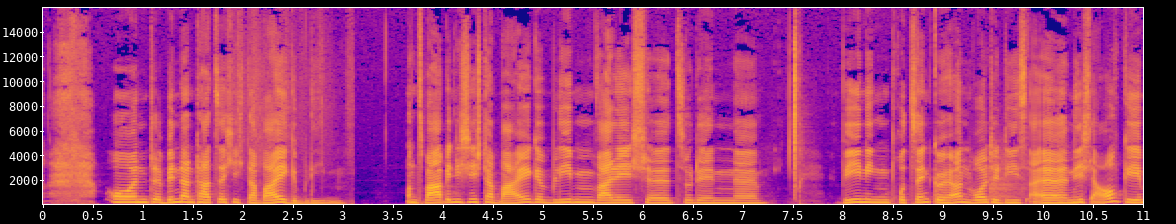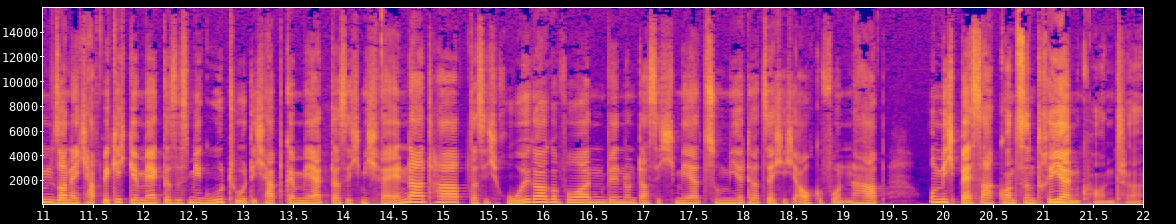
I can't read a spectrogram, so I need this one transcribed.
und bin dann tatsächlich dabei geblieben. Und zwar bin ich nicht dabei geblieben, weil ich äh, zu den äh, wenigen Prozent gehören wollte, die es äh, nicht aufgeben, sondern ich habe wirklich gemerkt, dass es mir gut tut. Ich habe gemerkt, dass ich mich verändert habe, dass ich ruhiger geworden bin und dass ich mehr zu mir tatsächlich auch gefunden habe und mich besser konzentrieren konnte.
